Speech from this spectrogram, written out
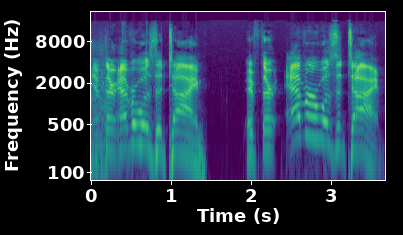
you. If there ever was a time, if there ever was a time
